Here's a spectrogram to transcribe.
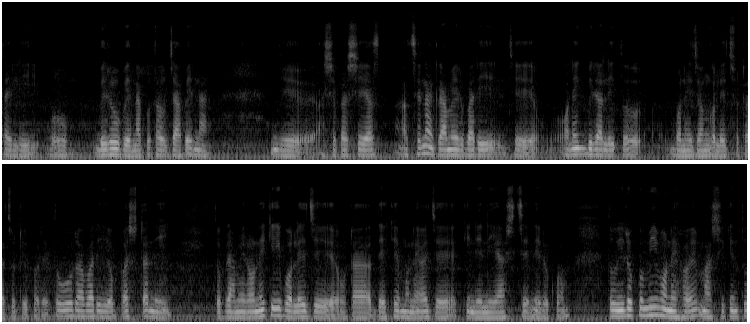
তাইলে ও বেরোবে না, কোথাও যাবে না। যে আশেপাশে আছে না গ্রামের বাড়ি যে অনেক বিড়ালই তো বনে জঙ্গলে ছোটাছুটি করে, তো ওর আবার এই অভ্যাসটা নেই। তো গ্রামের অনেকেই বলে যে ওটা দেখে মনে হয় যে কিনে নিয়ে আসছেন এরকম। তো এরকমই মনে হয়, মাসি কিন্তু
